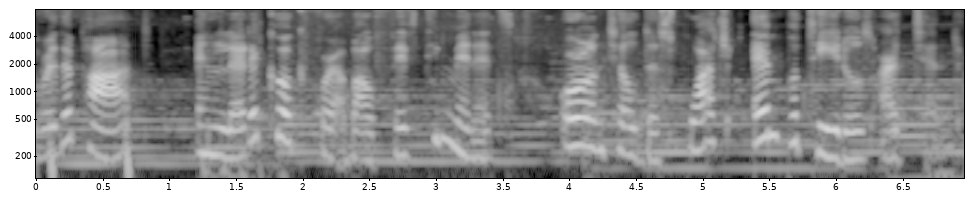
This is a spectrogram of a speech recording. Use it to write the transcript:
Cover the pot and let it cook for about 15 minutes or until the squash and potatoes are tender.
